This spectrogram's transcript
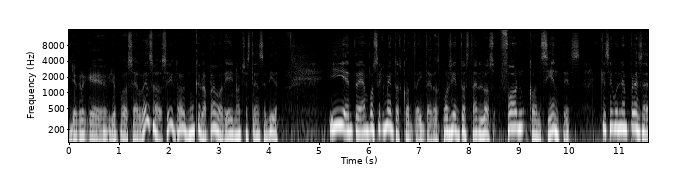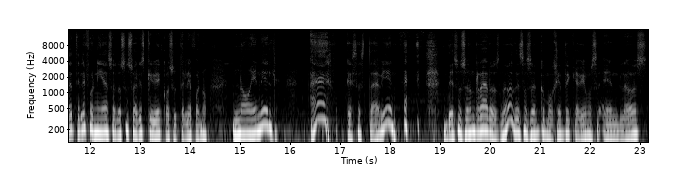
Yo creo que yo puedo ser de eso, sí, no, nunca lo apago, día y noche está encendido. Y entre ambos segmentos, con 32%, están los phone conscientes, que según la empresa de telefonía son los usuarios que viven con su teléfono, no en él. Ah, eso está bien. De esos son raros, ¿no? De esos son como gente que habíamos en los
